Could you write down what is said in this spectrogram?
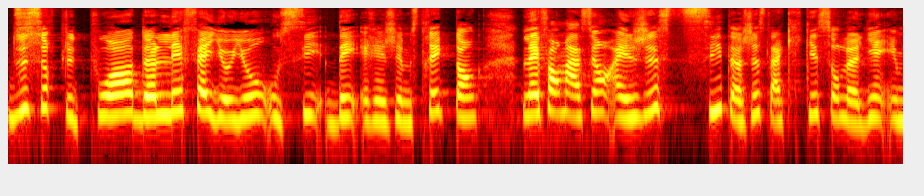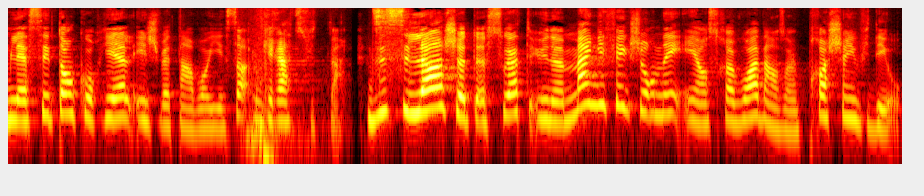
du surplus de poids, de l'effet yo-yo aussi des régimes stricts. Donc, l'information est juste ici tu as juste à cliquer sur le lien et me laisser ton courriel et je vais t'envoyer ça gratuitement. D'ici là, je te souhaite une magnifique journée et on se revoit dans un prochain vidéo.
